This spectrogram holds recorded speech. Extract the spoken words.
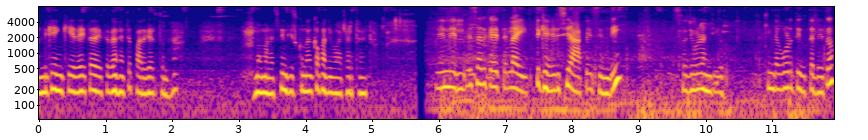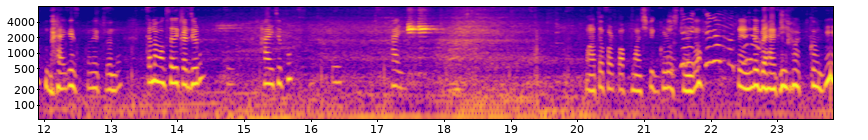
అందుకే ఇంకేదైతే అవుతుందని అయితే పరిగెడుతున్నా. మా మనసుని తీసుకున్నాక మళ్ళీ మాట్లాడుతుంటాం నేను వెళ్ళేసరికి అయితే లైట్గా ఏడిసి ఆపేసింది. సో చూడండి కింద కూడా దిగుతలేదు. బ్యాగ్ వేసుకొని ఎట్లుందో. కానీ ఒకసారి ఇక్కడ చూడు. హాయ్ చెప్పు. హాయ్. మాతో పాటు పాప మష్ఫిక్ కూడా వస్తుండో రెండు బ్యాగులు పట్టుకొని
